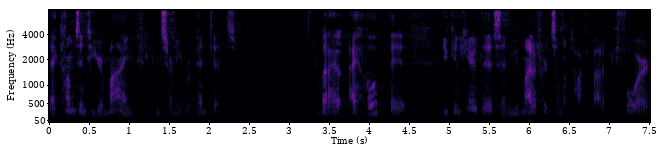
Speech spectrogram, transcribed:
that comes into your mind concerning repentance. But I, I hope that you can hear this, and you might have heard someone talk about it before,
